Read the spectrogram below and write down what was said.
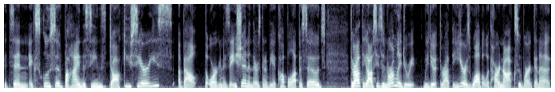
it's an exclusive behind the scenes docu series about the organization, and there's going to be a couple episodes throughout the offseason. Normally, do we, we do it throughout the year as well, but with Hard Knocks, we weren't going to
